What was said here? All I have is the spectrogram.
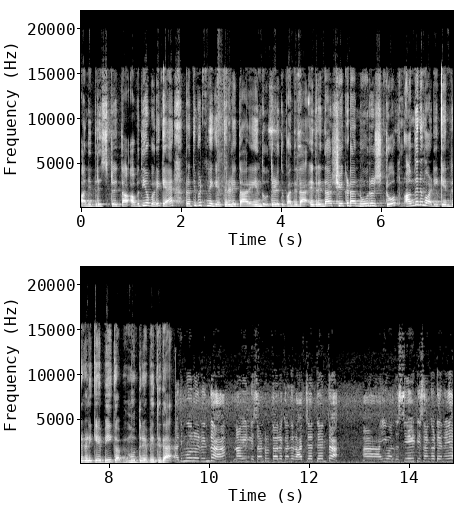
ಅನಿರ್ದಿಷ್ಟ ಅವಧಿಯವರೆಗೆ ಪ್ರತಿಭಟನೆಗೆ ತೆರಳಿದ್ದಾರೆ ಎಂದು ತಿಳಿದು ಬಂದಿದೆ. ಇದರಿಂದ ಶೇಕಡಾ ನೂರಷ್ಟು ಅಂಗನವಾಡಿ ಕೇಂದ್ರಗಳಿಗೆ ಬೀಗ ಮುದ್ರೆ ಬಿದ್ದಿದೆ ನಾವು ಇಲ್ಲಿ ಸಂಡೂರು ತಾಲೂಕು ಅಂದರೆ ರಾಜ್ಯಾದ್ಯಂತ ಈ ಒಂದು ಸಿ ಐ ಟಿ ಸಂಘಟನೆಯ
